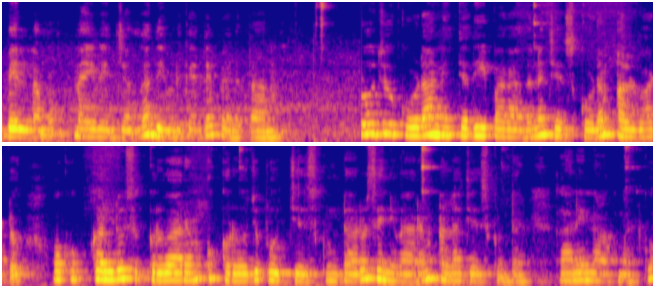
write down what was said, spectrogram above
బెల్లము నైవేద్యంగా దేవుడికైతే పెడతాను. రోజు కూడా నిత్య దీపారాధన చేసుకోవడం అలవాటు. ఒక్కొక్కళ్ళు శుక్రవారం ఒక్కరోజు పూజ చేసుకుంటారు శనివారం అలా చేసుకుంటారు. కానీ నాకు మటుకు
